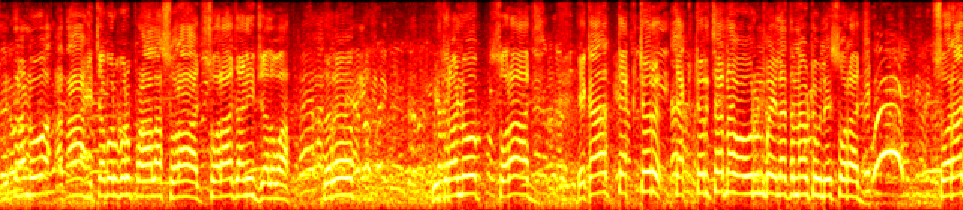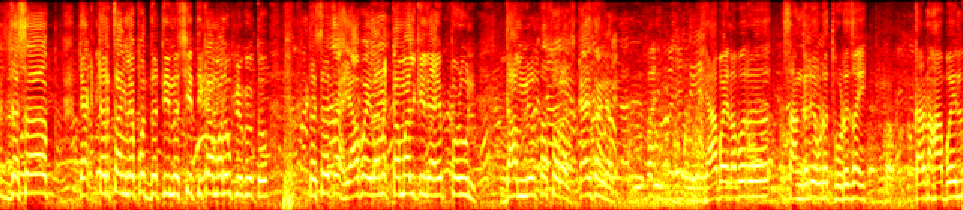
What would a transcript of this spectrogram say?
मित्रांनो आता ह्याच्याबरोबर पळाला स्वराज स्वराज आणि जलवा. तर मित्रांनो स्वराज एका ट्रॅक्टर ट्रॅक्टरच्या नावावरून बैलाचं नाव ठेवले स्वराज. स्वराज जसा ट्रॅक्टर चांगल्या पद्धतीनं शेती कामाला उपयोग होतो तसंच ह्या बैलानं कमाल केली आहे पळून. धामनेरचा स्वराज काय सांगाल? ह्या बैलावर सांगलं एवढं थोडंच आहे कारण हा बैल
